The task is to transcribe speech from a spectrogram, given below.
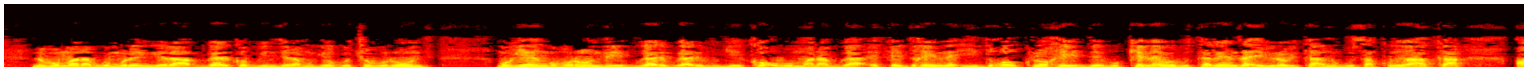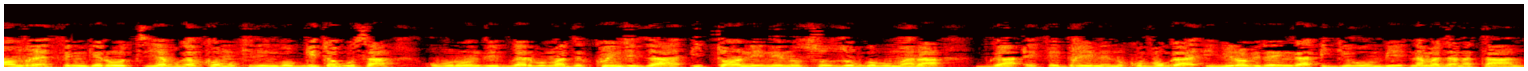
n'ubumara bw'umurengera bwari ko bwinjira mu gihugu cy'uburundi mu Burundi bwari bwarivugiye ko ubumara bwa ephedrine hidrochloride bukenewe butarenza ibiro bitanu gusa ku mwaka andre fingerut yavuga ko mu kiringo gito gusa uburundi bwari bumaze kwinjiza itoni n'inusu z'ubwo bumara bwa ephedrine ni ukuvuga ibiro birenga igihumbi n'amajana atanu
